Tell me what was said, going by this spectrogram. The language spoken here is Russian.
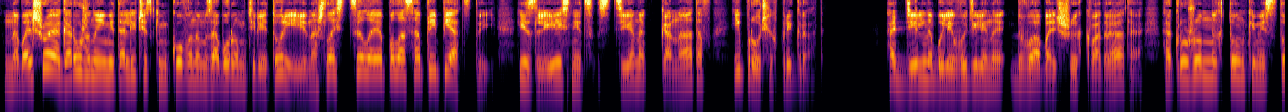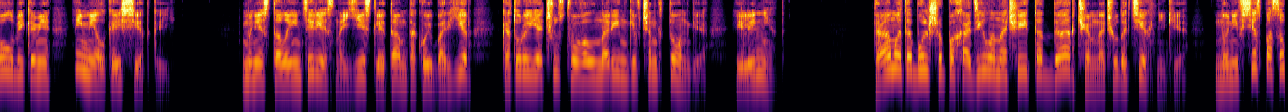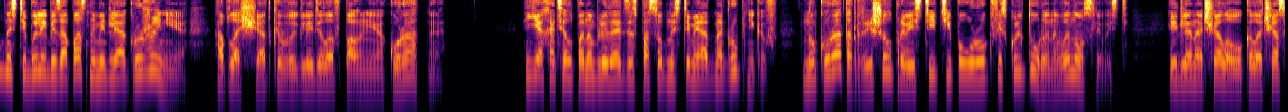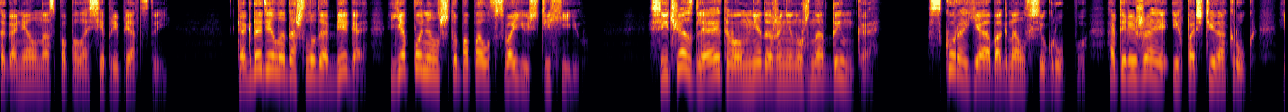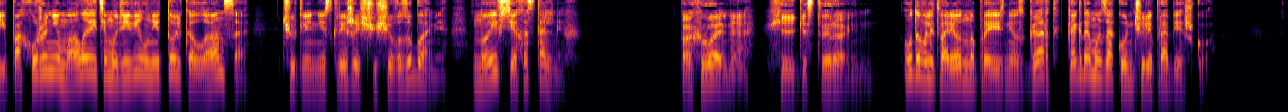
На большой огороженной металлическим кованым забором территории нашлась целая полоса препятствий из лестниц, стенок, канатов и прочих преград. Отдельно были выделены два больших квадрата, окруженных тонкими столбиками и мелкой сеткой. Мне стало интересно, есть ли там такой барьер, который я чувствовал на ринге в Чангтонге, или нет. Там это больше походило на чей-то дар, чем на чудо техники, но не все способности были безопасными для окружения, а площадка выглядела вполне аккуратно. Я хотел понаблюдать за способностями одногруппников, но куратор решил провести типа урок физкультуры на выносливость, и для начала около часа гонял нас по полосе препятствий. Когда дело дошло до бега, я понял, что попал в свою стихию. Сейчас для этого мне даже не нужна дымка. Скоро я обогнал всю группу, опережая их почти на круг, и, похоже, немало этим удивил не только Ланса, чуть ли не скрежещущего зубами, но и всех остальных. «Похвально, Хейгестверайн», — удовлетворенно произнес Гард, когда мы закончили пробежку.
